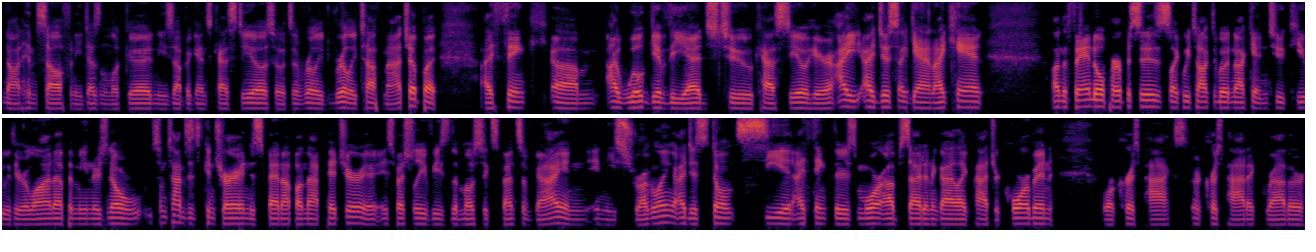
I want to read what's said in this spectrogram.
not himself and he doesn't look good and he's up against Castillo. So it's a really, really tough matchup. But I think um, I will give the edge to Castillo here. I, I just, again, I can't. On the FanDuel purposes, like we talked about, not getting too cute with your lineup. I mean, there's no. Sometimes it's contrarian to spend up on that pitcher, especially if he's the most expensive guy and, and he's struggling. I just don't see it. I think there's more upside in a guy like Patrick Corbin or Chris Pax or Chris Paddack rather,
